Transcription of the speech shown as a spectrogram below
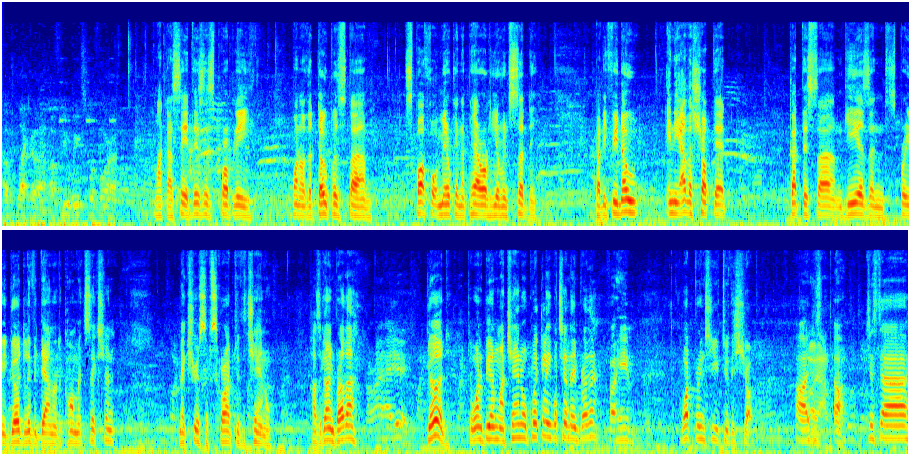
Of like a, a few weeks before I Like I said, this is probably one of the dopest um, spot for American apparel here in Sydney. But if you know any other shop that got this um, gears and it's pretty good, leave it down in the comment section. Make sure you subscribe to the channel. How's it going, brother? Alright, how you? Good. Do you want to be on my channel quickly? What's your name, brother? Fahim. What brings you to the shop? Oh, just, oh, just uh,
